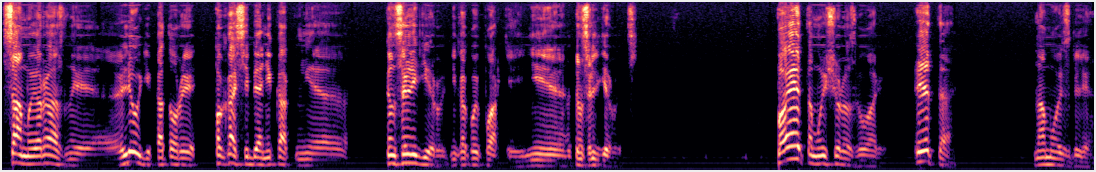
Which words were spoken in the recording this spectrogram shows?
самые разные люди, которые пока себя никак не консолидируют, никакой партии не консолидируются. Поэтому, еще раз говорю, это, на мой взгляд,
